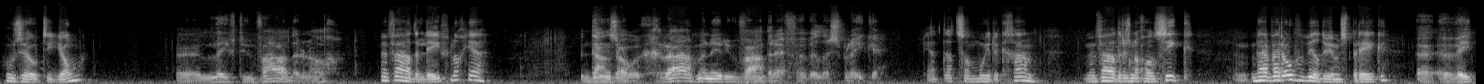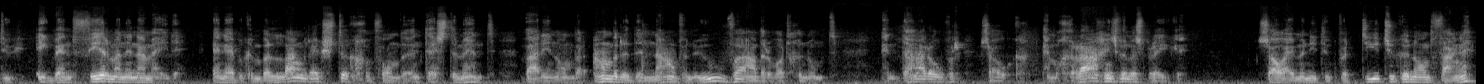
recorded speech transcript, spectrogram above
Hoezo te jong? Eh, leeft uw vader nog? Mijn vader leeft nog, ja. Dan zou ik graag meneer uw vader even willen spreken. Ja, dat zal moeilijk gaan. Mijn vader is nogal ziek. Maar waarover wilde u hem spreken? Eh, eh, weet u, ik ben veerman in Ameide. En heb ik een belangrijk stuk gevonden, een testament... waarin onder andere de naam van uw vader wordt genoemd. En daarover zou ik hem graag eens willen spreken. Zou hij me niet een kwartiertje kunnen ontvangen?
